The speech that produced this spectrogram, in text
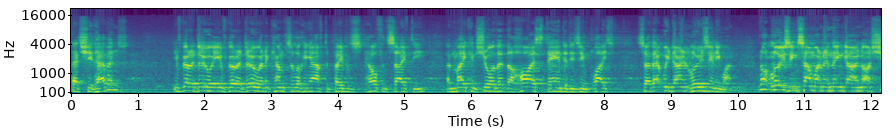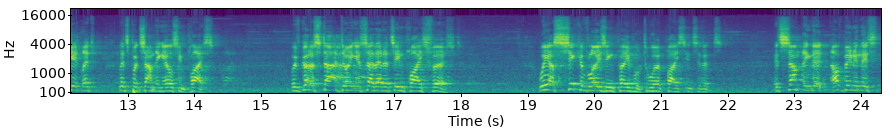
that shit happens. You've got to do what you've got to do when it comes to looking after people's health and safety and making sure that the highest standard is in place so that we don't lose anyone. Not losing someone and then going, oh shit, let's, let's put something else in place. We've got to start doing it so that it's in place first. We are sick of losing people to workplace incidents. It's something that I've been in this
